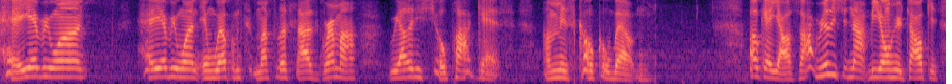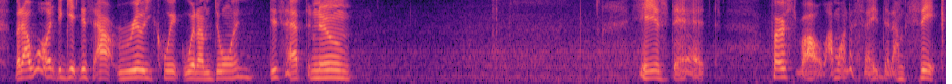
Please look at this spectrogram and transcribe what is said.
Hey, everyone. Hey, everyone, and welcome to my plus size grandma reality show podcast. I'm Miss Coco Boughton. Okay, y'all, so I really should not be on here talking, but I wanted to get this out really quick what I'm doing this afternoon. Is that, first of all, I want to say that I'm sick.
